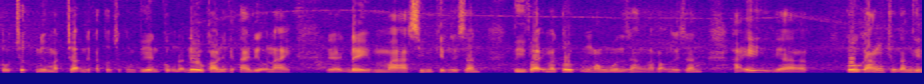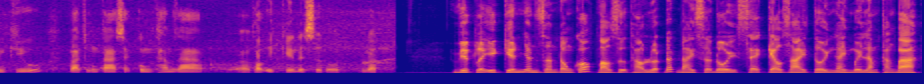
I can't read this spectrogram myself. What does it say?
tổ chức như mặt trận thì các tổ chức thành viên cũng đã đều có những cái tài liệu này để, để mà xin ý kiến người dân. Vì vậy mà tôi cũng mong muốn rằng là mọi người dân hãy uh, cố gắng chúng ta nghiên cứu và chúng ta sẽ cùng tham gia uh, góp ý kiến để sửa đổi luật. Việc lấy ý kiến nhân dân đóng góp vào dự thảo luật đất đai sửa đổi sẽ kéo dài tới ngày 15 tháng 3.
